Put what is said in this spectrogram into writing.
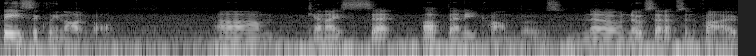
basically not at all. Um, can I set up any combos? No, no setups in 5.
